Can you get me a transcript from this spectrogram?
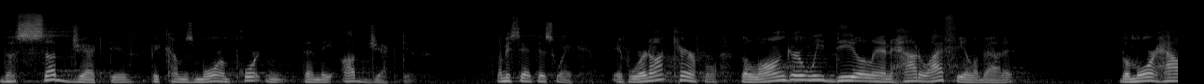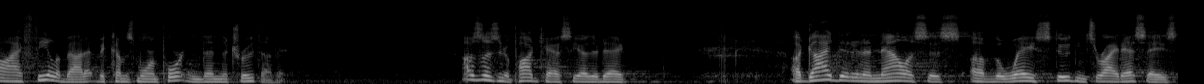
The subjective becomes more important than the objective. Let me say it this way if we're not careful, the longer we deal in how do I feel about it, the more how I feel about it becomes more important than the truth of it. I was listening to a podcast the other day A guy did an analysis of the way students write essays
